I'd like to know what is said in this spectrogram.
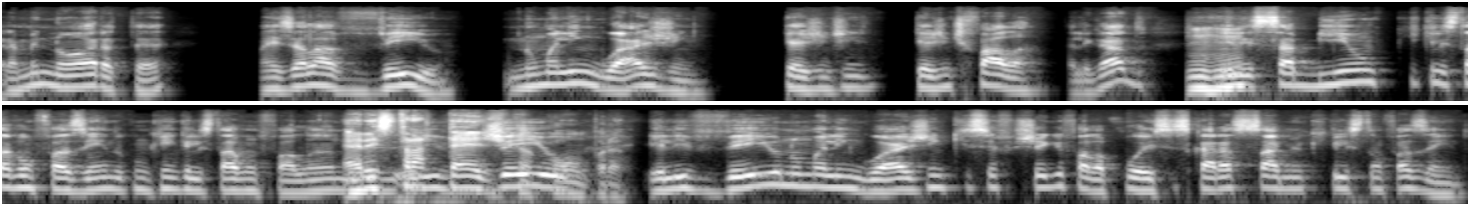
era menor até, mas ela veio numa linguagem que a gente, que a gente fala, tá ligado? Uhum. Eles sabiam o que, que eles estavam fazendo, com quem que eles estavam falando. Era estratégica ele veio, a compra. ele veio numa linguagem que você chega e fala, pô, esses caras sabem o que, que eles estão fazendo.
